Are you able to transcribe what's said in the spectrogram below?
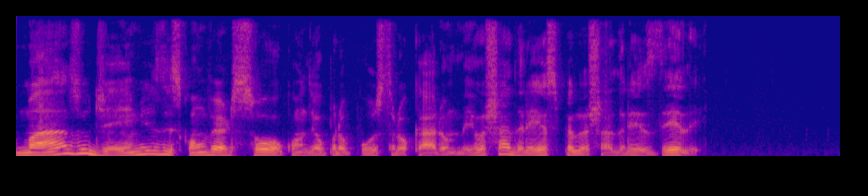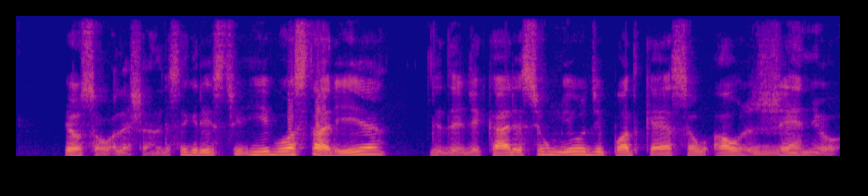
Mas o James desconversou quando eu propus trocar o meu xadrez pelo xadrez dele. Eu sou Alexandre Segristi e gostaria de dedicar esse humilde podcast ao gênio,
